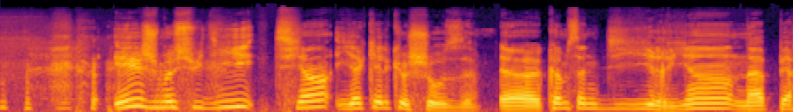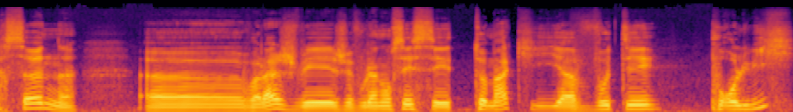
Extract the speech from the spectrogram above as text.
et je me suis dit, tiens, il y a quelque chose. Euh, comme ça ne dit rien à personne, euh, voilà, je vais, je vais vous l'annoncer, c'est Thomas qui a voté pour lui.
